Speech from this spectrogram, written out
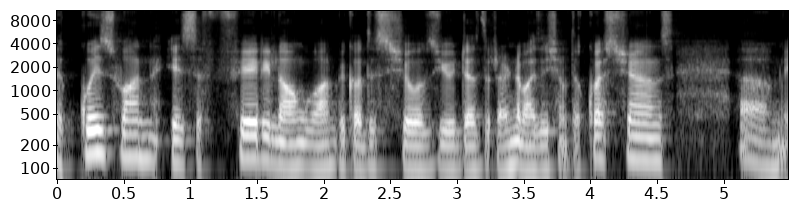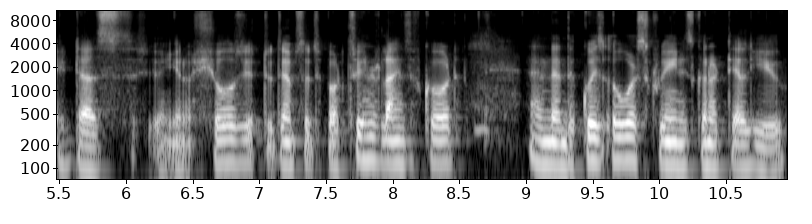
The quiz one is a fairly long one because this shows you does the randomization of the questions. Um, it does you know shows it to them so it's about 300 lines of code and then the quiz over screen is going to tell you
